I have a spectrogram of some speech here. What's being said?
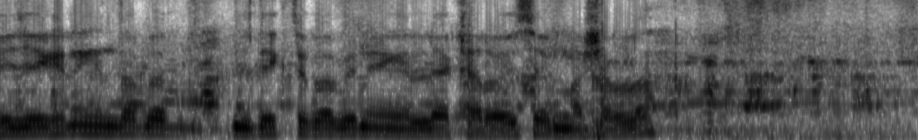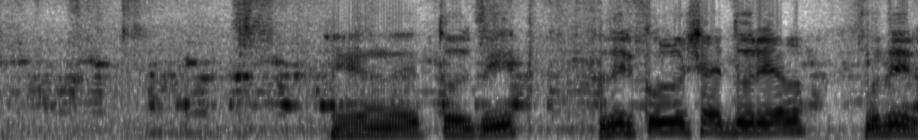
এই যে এখানে কিন্তু আপনার দেখতে পাবেন লেখা রয়েছে মার্শাল্লাহ এখানে তসবি। বুদির কল্লু সাহেব দরিয়াল বুদির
